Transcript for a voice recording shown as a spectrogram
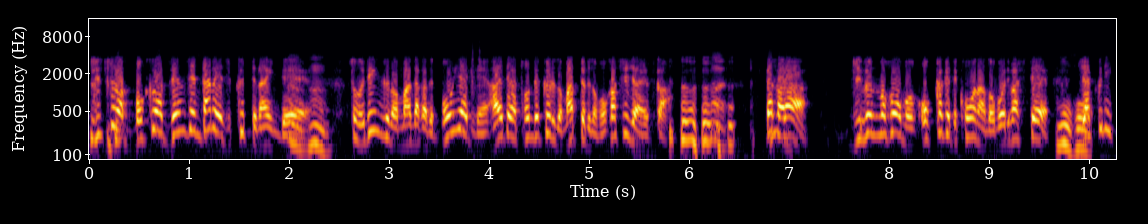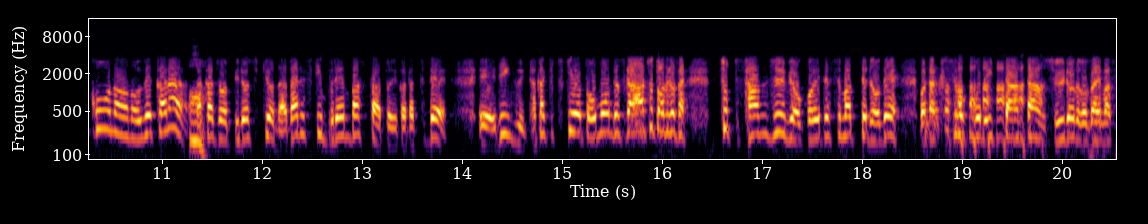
実は僕は全然ダメージ食ってないんで、そのリングの真ん中でぼんやりね、相手が飛んでくるの待ってるのもおかしいじゃないですか。だから、自分の方も追っかけてコーナー登りまして逆にコーナーの上から中条ピロシキをなだれ式ブレーンバスターという形で、えーリングに叩きつけようと思うんですが、ちょっと待ってください。ちょっと30秒超えてしまってるので、私もここで一旦ターン終了でございます。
